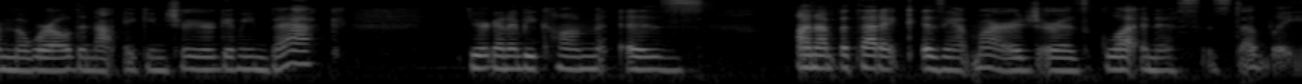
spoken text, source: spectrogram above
from the world and not making sure you're giving back, you're going to become as unempathetic as Aunt Marge or as gluttonous as Dudley.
